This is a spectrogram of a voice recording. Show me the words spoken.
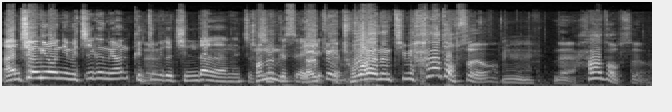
안치홍 의원님이 찍으면 그 팀이 또 진다는 좀 저는 징크스가 있기 10개 때문에 좋아하는 팀이 하나도 없어요. 음. 네, 하나도 없어요.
